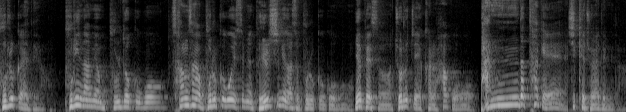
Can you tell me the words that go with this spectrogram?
불을 꺼야 돼요. 불이 나면 불도 끄고 상사가 불을 끄고 있으면 더 열심히 가서 불을 끄고 옆에서 조력자 역할을 하고 반듯하게 지켜줘야 됩니다.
